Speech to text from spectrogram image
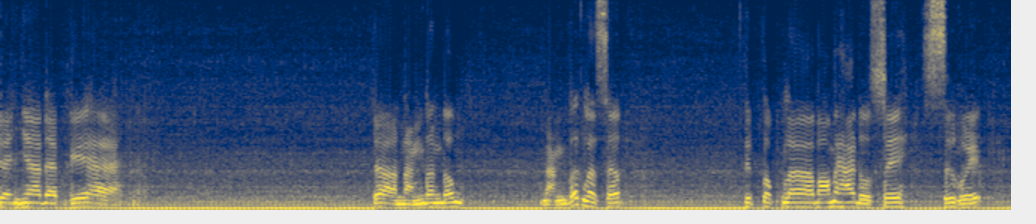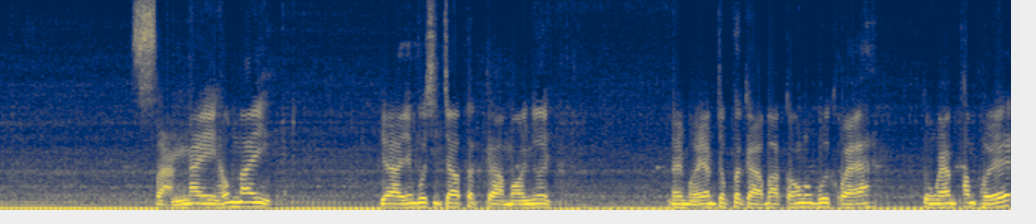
chuyện nhà đẹp ghê hà. Trời nắng đang đông. Nắng rất là sớm. Tiếp tục là 32 độ C xứ Huế. Sáng ngày hôm nay Dạ, em vui xin chào tất cả mọi người. Ngày mới em chúc tất cả bà con luôn vui khỏe Cùng em thăm Huế.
